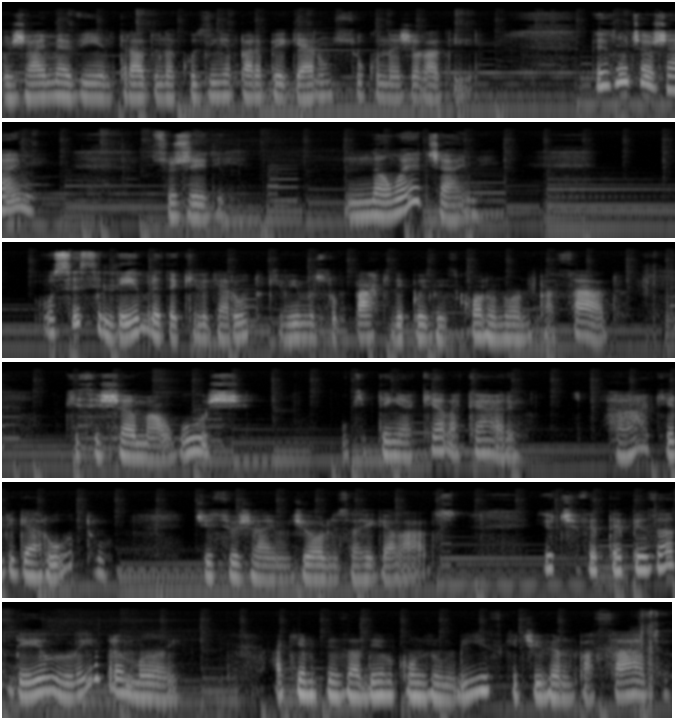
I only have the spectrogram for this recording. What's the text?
O Jaime havia entrado na cozinha para pegar um suco na geladeira. Pergunte ao Jaime, sugeri. Não é Jaime. Você se lembra daquele garoto que vimos no parque depois da escola no ano passado? O que se chama Auguste? O que tem aquela cara? Ah, aquele garoto? Disse o Jaime, de olhos arregalados. Eu tive até pesadelo, lembra, mãe? Aquele pesadelo com zumbis que tive ano passado?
